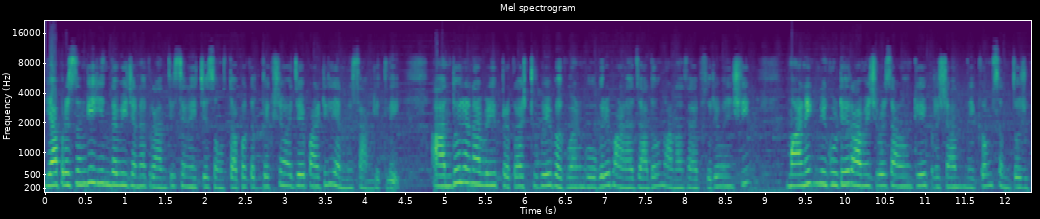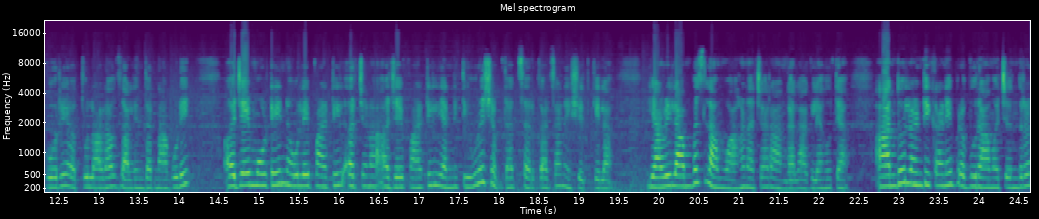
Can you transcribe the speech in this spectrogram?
या प्रसंगी हिंदवी जनक्रांती सेनेचे संस्थापक अध्यक्ष अजय पाटील यांनी सांगितले. आंदोलनावेळी प्रकाश ठुबे भगवान गोगरे बाळा जाधव नानासाहेब सूर्यवंशी माणिक निगुटे रामेश्वर साळुंके प्रशांत निकम संतोष गोरे अतुल आढाव जालिंदर नागुडे अजय मोटे नवले पाटील अर्चना अजय पाटील यांनी तीव्र शब्दात सरकारचा निषेध केला. यावेळी लांबच लांब वाहनाच्या रांगा लागल्या होत्या. आंदोलन ठिकाणी प्रभू रामचंद्र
